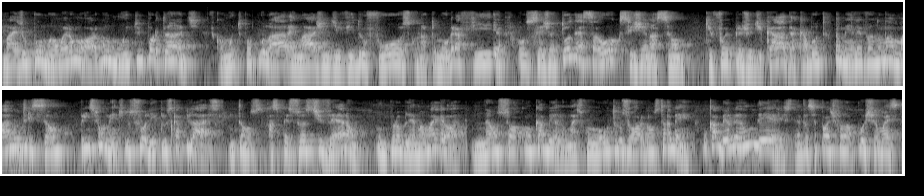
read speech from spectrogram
mas o pulmão era um órgão muito importante. Ficou muito popular a imagem de vidro fosco na tomografia, ou seja, toda essa oxigenação que foi prejudicada acabou também levando uma má nutrição, principalmente dos folículos capilares. Então, as pessoas tiveram um problema maior, não só com o cabelo, mas com outros órgãos também. O cabelo é um deles, né? Você pode falar, puxa, mas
